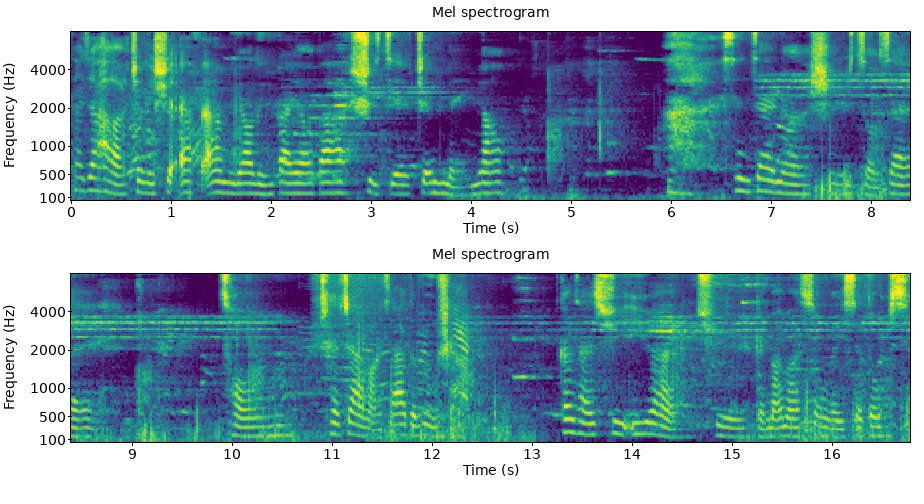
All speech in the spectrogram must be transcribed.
大家好，这里是 FM 幺零八幺八，世界真美妙。啊，现在呢是走在从车站往家的路上。刚才去医院去给妈妈送了一些东西，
